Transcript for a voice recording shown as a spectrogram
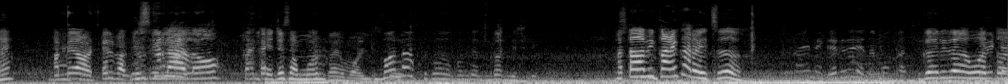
आम्ही हॉटेल भाग्यश्रीला आलो पण त्याच्यासमोर. काय मॉल आता आम्ही काय करायचं? घरी जाऊ आता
